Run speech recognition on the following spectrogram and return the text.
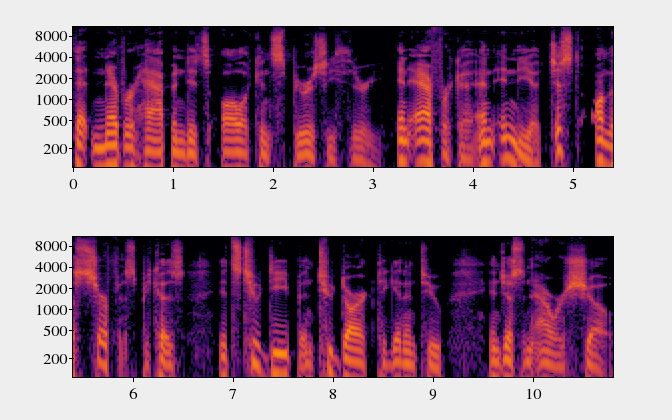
that never happened. It's all a conspiracy theory. In Africa and India, just on the surface, because it's too deep and too dark to get into in just an hour's show.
